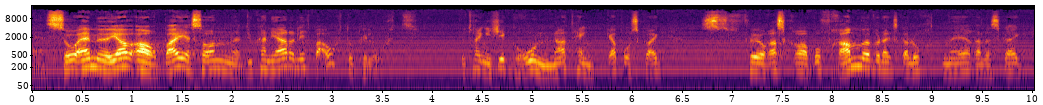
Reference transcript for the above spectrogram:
eh, så er mye av arbeidet sånn Du kan gjøre det litt på autopilot. Du trenger ikke grunne og tenke på skal jeg føre skrapa framover når jeg skal lorte ned, eller skal jeg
